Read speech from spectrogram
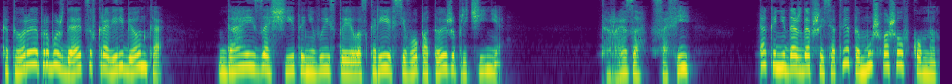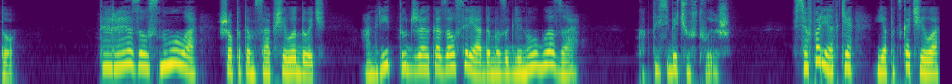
которая пробуждается в крови ребенка. Да и защита не выстояла, скорее всего, по той же причине — «Тереза? Софи?» Так и не дождавшись ответа, муж вошел в комнату. «Тереза уснула», — шепотом сообщила дочь. Анри тут же оказался рядом и заглянул в глаза. «Как ты себя чувствуешь?» «Все в порядке», — я подскочила.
